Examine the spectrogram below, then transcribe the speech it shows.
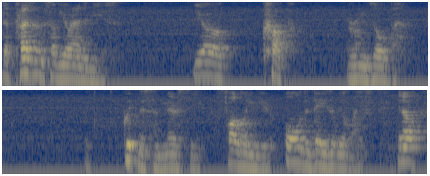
the presence of your enemies. your cup runs over. With goodness and mercy following you all the days of your life. You know,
